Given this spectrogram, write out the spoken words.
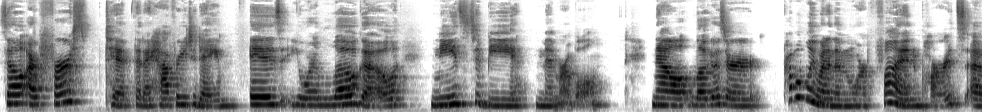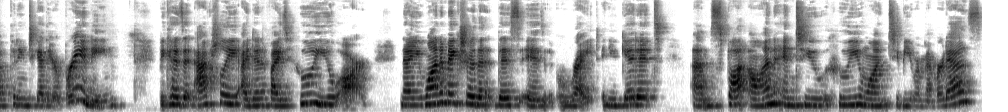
So, our first tip that I have for you today is your logo needs to be memorable. Now, logos are probably one of the more fun parts of putting together your branding because it actually identifies who you are. Now, you want to make sure that this is right and you get it um, spot on into who you want to be remembered as.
